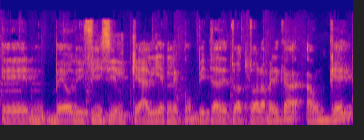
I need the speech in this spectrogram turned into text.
veo difícil que alguien le compita de a la América, aunque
